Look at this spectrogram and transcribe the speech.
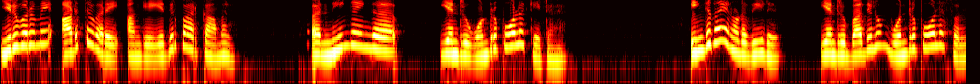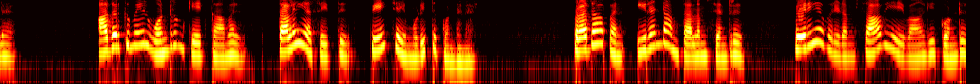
இருவருமே அடுத்தவரை அங்கே எதிர்பார்க்காமல் நீங்க இங்க? என்று ஒன்று போல கேட்டனர். இங்கதான் என்னோட வீடு. என்று பதிலும் ஒன்று போல சொல்ல அதற்கு மேல் ஒன்றும் கேட்காமல் தலையசைத்து பேச்சை முடித்துக் கொண்டனர். பிரதாபன் இரண்டாம் தளம் சென்று பெரியவரிடம் சாவியை வாங்கிக் கொண்டு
